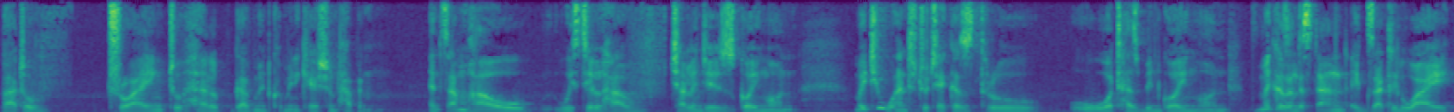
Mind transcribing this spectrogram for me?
part of trying to help government communication happen. And somehow we still have challenges going on. Might you want to take us through what has been going on? Make us understand exactly why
